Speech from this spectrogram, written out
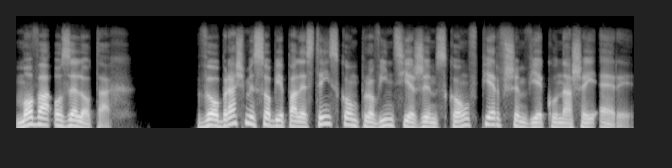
Mowa o zelotach. Wyobraźmy sobie palestyńską prowincję rzymską w pierwszym wieku naszej ery.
